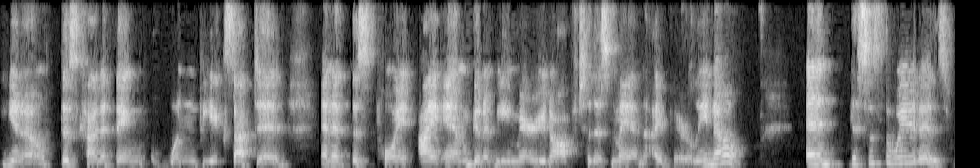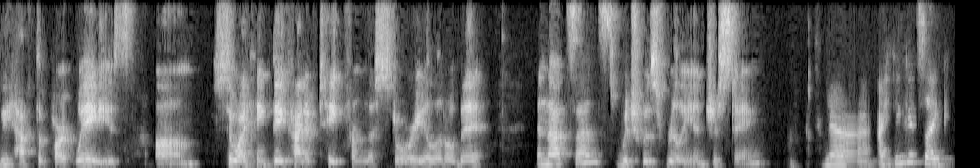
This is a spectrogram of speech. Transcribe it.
you know this kind of thing wouldn't be accepted. And at this point i am going to be married off to this man i barely know. And this is the way it is. We have to part ways um, so i think they kind of take from the story a little bit in that sense which was really interesting Yeah, I think it's like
